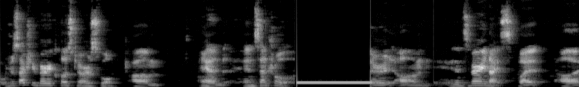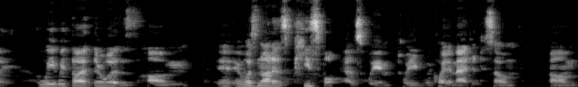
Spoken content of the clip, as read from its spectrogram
which is actually very close to our school. Um, and in Central, there um, it's very nice, but uh, we we thought there was um, it, it was not as peaceful as we we, we quite imagined. So um,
